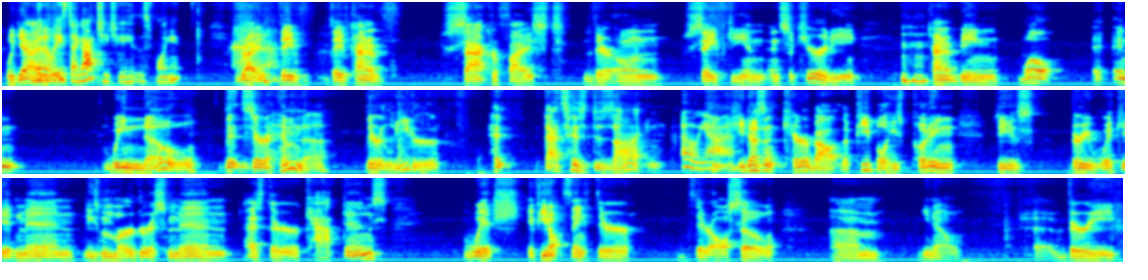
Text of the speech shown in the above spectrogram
Well, yeah, but at they- least i got you to this point. Right. They've they've kind of sacrificed their own safety and, and security, Mhm. kind of being well, and we know that Zerahemnah, their leader, that's his design. oh He- yeah He, doesn't care about the people. He's putting these very wicked men, these murderous men, as their captains. Which, if you don't think they're they're also, um, you know, uh, very.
